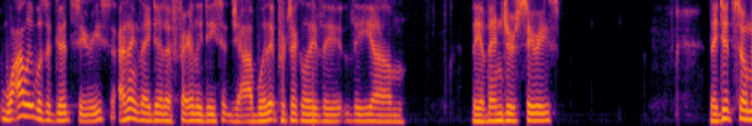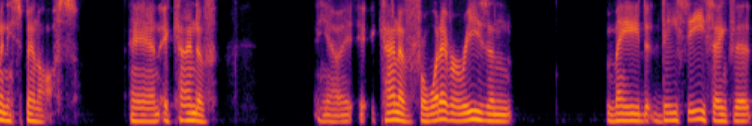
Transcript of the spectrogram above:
while it was a good series, I think they did a fairly decent job with it, particularly the the um, the Avengers series. They did so many spin-offs and it kind of you know, it, it kind of for whatever reason made DC think that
